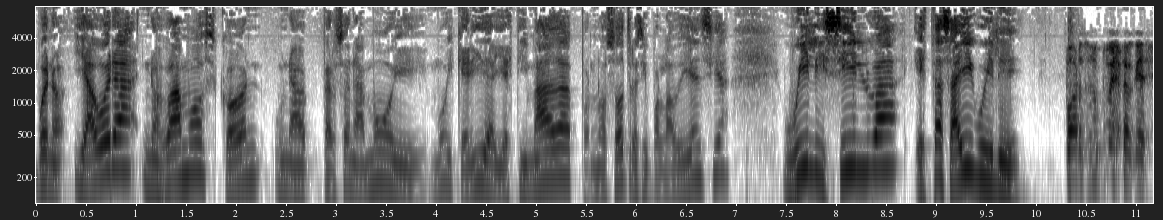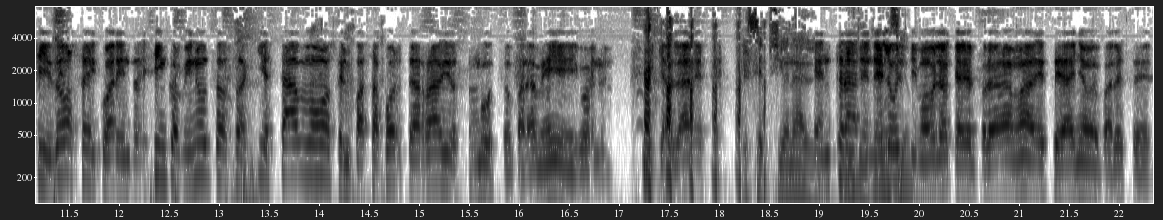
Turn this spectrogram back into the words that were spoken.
Bueno, y ahora nos vamos con una persona muy, muy querida y estimada por nosotros y por la audiencia. Willy Silva, ¿estás ahí, Willy? Por supuesto que sí, 12 y 45 minutos, aquí estamos, el pasaporte a radio es un gusto para mí, y bueno, hay que hablar, este, Excepcional. entrar en el último bloque del programa de este año me parece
